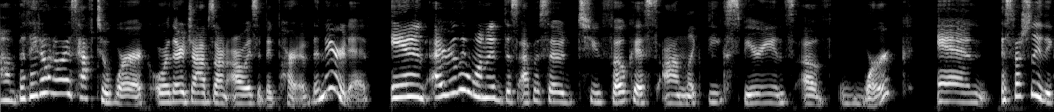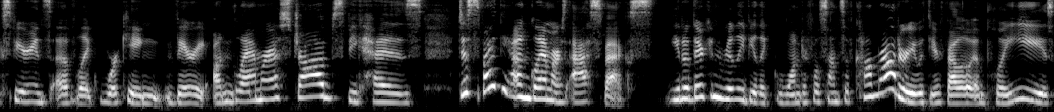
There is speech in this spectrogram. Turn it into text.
um, but they don't always have to work or their jobs aren't always a big part of the narrative. And I really wanted this episode to focus on like the experience of work and especially the experience of like working very unglamorous jobs because despite the unglamorous aspects you know there can really be like wonderful sense of camaraderie with your fellow employees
